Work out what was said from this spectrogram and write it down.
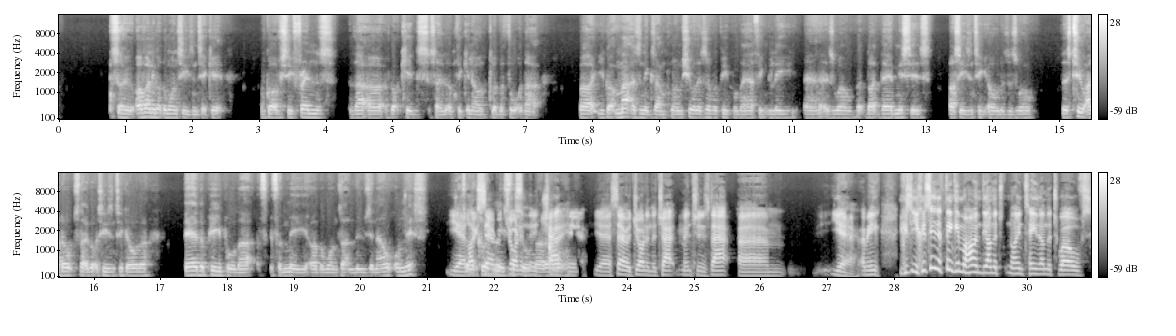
So I've only got the one season ticket. I've got obviously friends that are, I've got kids, so I'm thinking, oh, club have thought of that. But you've got Matt as an example. I'm sure there's other people there. I think Lee uh, as well, but like their misses are season ticket holders as well. There's two adults that have got a season ticket holder. They're the people that, for me, are the ones that are losing out on this. Yeah, so like Sarah John in the chat out. here. Yeah, Sarah John in the chat mentions that. Um, yeah, I mean, because you can see the thinking behind the under 19s, under 12s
